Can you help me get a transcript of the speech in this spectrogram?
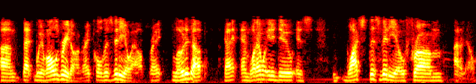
um, that we have all agreed on, right? Pull this video out, right? Load it up, okay? And what I want you to do is watch this video from I don't know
